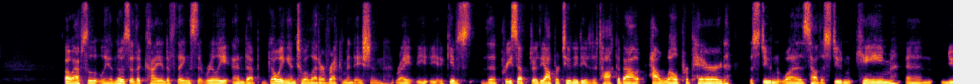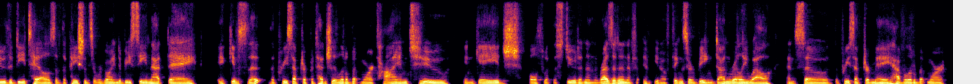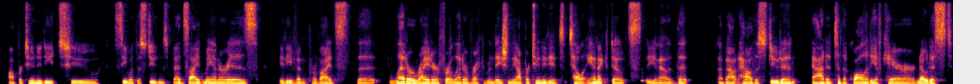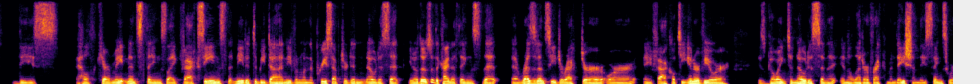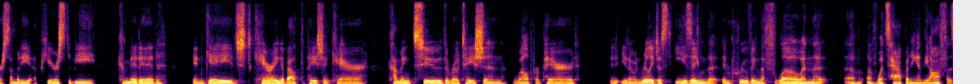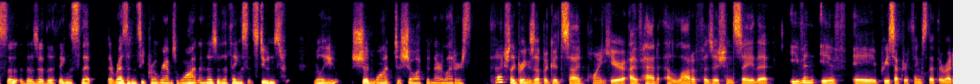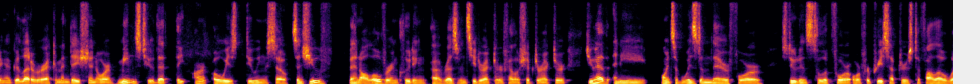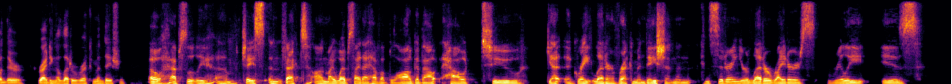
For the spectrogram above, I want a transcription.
Oh, absolutely. And those are the kind of things that really end up going into a letter of recommendation, right? It gives the preceptor the opportunity to talk about how well prepared the student was, how the student came and knew the details of the patients that were going to be seen that day. It gives the, the preceptor potentially a little bit more time to engage both with the student and the resident if, if you know if things are being done really well and so the preceptor may have a little bit more opportunity to see what the student's bedside manner is. It even provides the letter writer for a letter of recommendation the opportunity to tell anecdotes, you know, that about how the student added to the quality of care or noticed these healthcare maintenance things like vaccines that needed to be done even when the preceptor didn't notice it you know those are the kind of things that a residency director or a faculty interviewer is going to notice in a, in a letter of recommendation these things where somebody appears to be committed engaged, caring about the patient care, coming to the rotation well prepared, you know, and really just easing the improving the flow and the of, of what's happening in the office. So those are the things that that residency programs want, and those are the things that students really should want to show up in their letters. That actually brings up a good side point here. I've had a lot of physicians say that even if a preceptor thinks that they're writing a good letter of recommendation or means to, that they aren't always doing so. Since you've been all over, including residency director, fellowship director. Do you have any points of wisdom there for students to look for or for preceptors to follow when they're writing a letter of recommendation? Oh, absolutely, um, Chase. In fact, on my website, I have a blog about how to get a great letter of recommendation. And considering your letter writers really is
